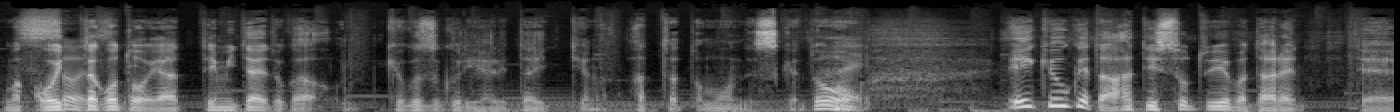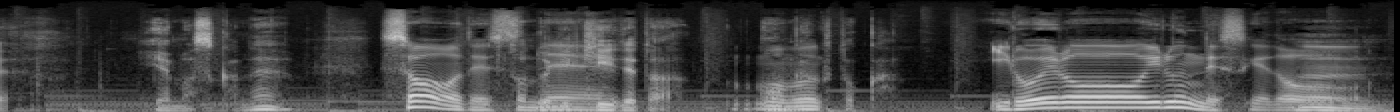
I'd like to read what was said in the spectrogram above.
まあ、こういったことをやってみたいとか、曲作りやりたいっていうのがあったと思うんですけど、はい、影響を受けたアーティストといえば誰って言えますかね？そうですその時ね聴いてた音楽とか。いろいろいるんですけど、うん。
